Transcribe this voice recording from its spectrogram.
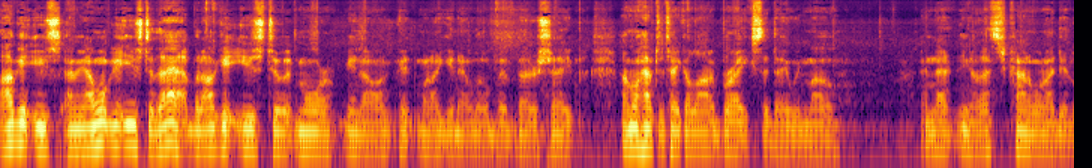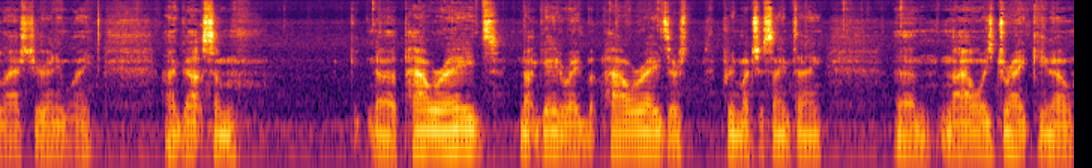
I'll get used. I mean, I won't get used to that, but I'll get used to it more. You know, when I get in a little bit better shape. I'm gonna have to take a lot of breaks the day we mow and that you know that's kind of what I did last year anyway. I've got some uh, Powerades, not Gatorade, but Powerades. They're pretty much the same thing. Um, and I always drank, you know,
